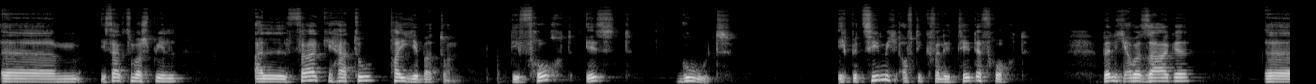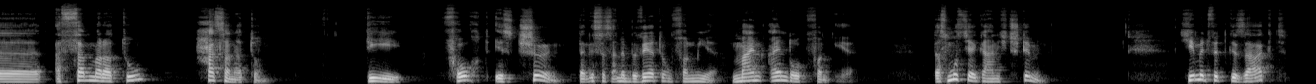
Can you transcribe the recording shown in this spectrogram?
ähm, ich sage zum Beispiel, Al-Fakihatu tayyibatun. Die Frucht ist gut. Ich beziehe mich auf die Qualität der Frucht. Wenn ich aber sage, äh, Athamaratu hasanatun. Die Frucht ist schön, dann ist das eine Bewertung von mir, mein Eindruck von ihr. Das muss ja gar nicht stimmen. Hiermit wird gesagt,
